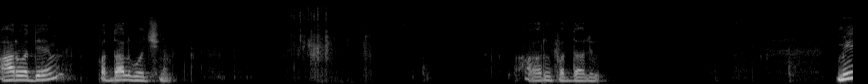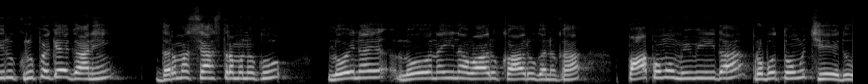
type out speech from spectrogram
ఆరో అధ్యాయం పద్నాలుగు వచ్చిన ఆరు పద్నాలుగు. మీరు కృపకే గాని ధర్మశాస్త్రమునకు లోన లోనైన వారు కారు గనుక పాపము మీ మీద ప్రభుత్వము చేయదు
